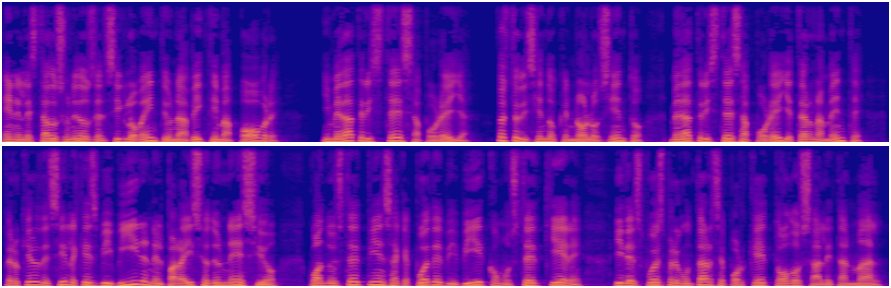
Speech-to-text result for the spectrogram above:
en el Estados Unidos del siglo XX, una víctima pobre, y me da tristeza por ella. No estoy diciendo que no lo siento, me da tristeza por ella eternamente, pero quiero decirle que es vivir en el paraíso de un necio cuando usted piensa que puede vivir como usted quiere y después preguntarse por qué todo sale tan mal.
